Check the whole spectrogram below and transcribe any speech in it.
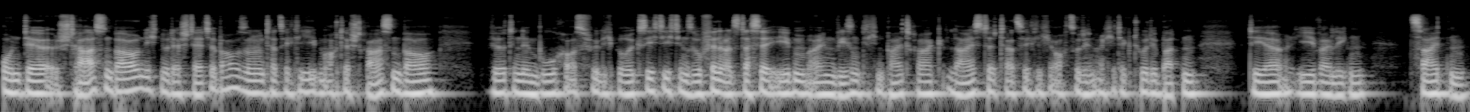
Und der Straßenbau, nicht nur der Städtebau, sondern tatsächlich eben auch der Straßenbau wird in dem Buch ausführlich berücksichtigt, insofern als dass er eben einen wesentlichen Beitrag leistet, tatsächlich auch zu den Architekturdebatten der jeweiligen Zeiten.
